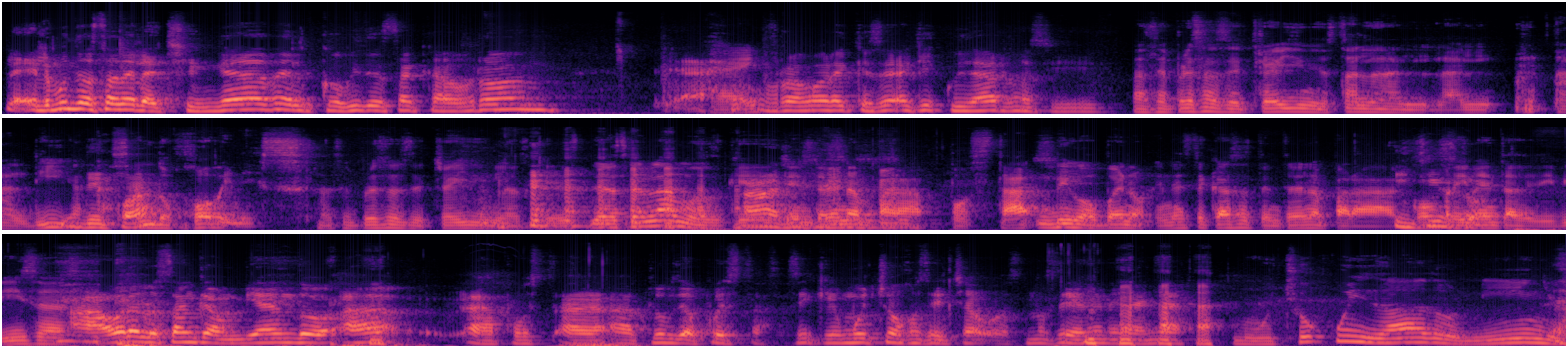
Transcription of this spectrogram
El mundo está de la chingada, el COVID está cabrón. Por favor, hay que, hay que cuidarnos y... Las empresas de trading están al, al- al día ¿De cazando cuál? jóvenes. Las empresas de trading, las que, de las que hablamos, que Ah, te sí, sí, entrenan sí, sí. para apostar. Digo, bueno, en este caso te entrenan para compra y Insisto. venta de divisas. Ahora lo están cambiando a, a, a- a club de apuestas. Así que mucho ojos chavos, no se dejen engañar. Mucho cuidado, niños.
